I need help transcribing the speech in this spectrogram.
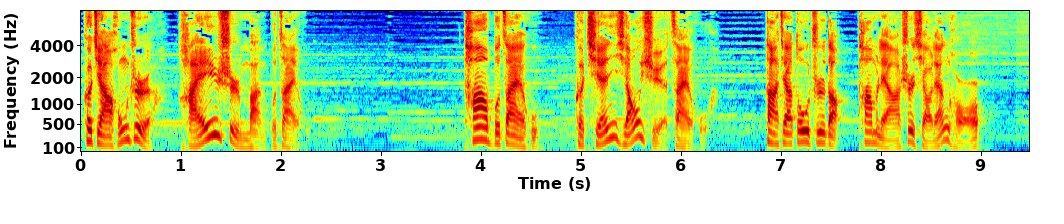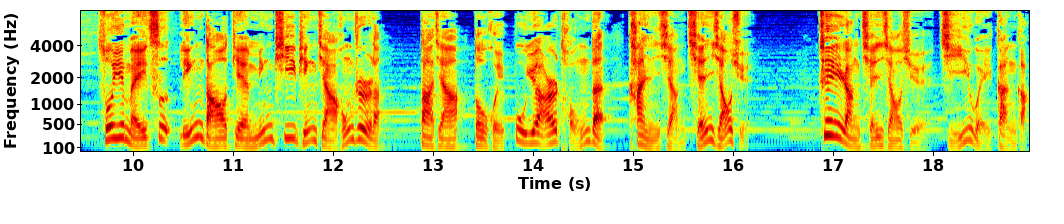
可贾宏志啊，还是满不在乎。他不在乎，可钱小雪在乎啊。大家都知道他们俩是小两口，所以每次领导点名批评贾宏志了，大家都会不约而同的看向钱小雪，这让钱小雪极为尴尬。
